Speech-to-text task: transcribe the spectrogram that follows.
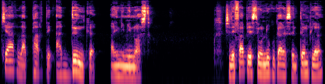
chiar la parte adâncă a inimii noastre. Și de fapt este un lucru care se întâmplă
